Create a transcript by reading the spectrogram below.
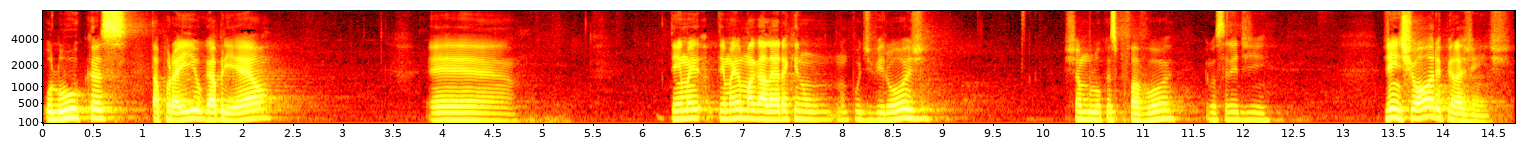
o Lucas, está por aí, o Gabriel. É... Tem, mais, tem mais uma galera que não, não pude vir hoje. Chama o Lucas, por favor. Eu gostaria de. Gente, ore pela gente.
